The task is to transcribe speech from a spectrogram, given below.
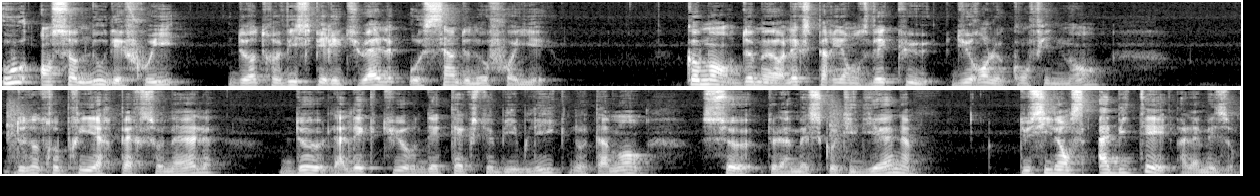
Où en sommes-nous des fruits de notre vie spirituelle au sein de nos foyers? Comment demeure l'expérience vécue durant le confinement de notre prière personnelle, de la lecture des textes bibliques, notamment ceux de la messe quotidienne, du silence habité à la maison?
